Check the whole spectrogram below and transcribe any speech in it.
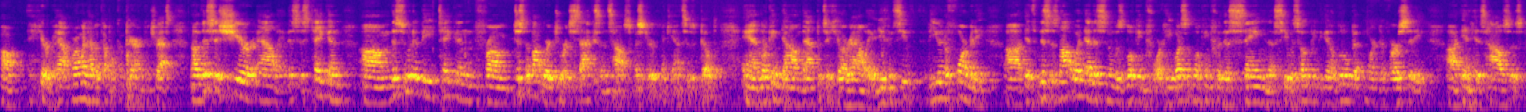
Oh, here we have, we're going to have a couple compare and contrast. Now this is Shearer Alley. This is taken, um, this would be taken from just about where George Saxon's house, Mr. McCann's, was built, and looking down that particular alley. And you can see the uniformity. Uh, this is not what Edison was looking for. He wasn't looking for this sameness. He was hoping to get a little bit more diversity uh, in his houses.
